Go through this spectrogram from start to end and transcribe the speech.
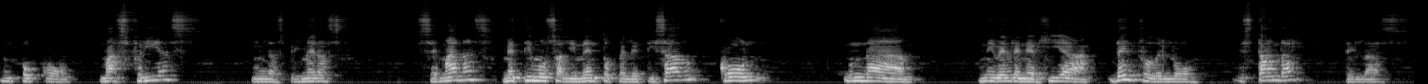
un poco más frías en las primeras semanas. Metimos alimento peletizado con un nivel de energía dentro de lo estándar de las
